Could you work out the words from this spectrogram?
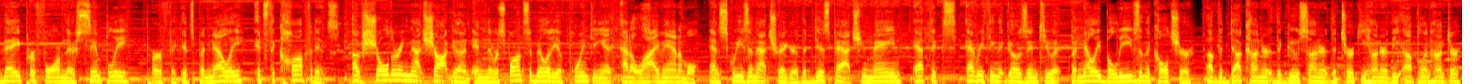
they perform. They're simply perfect. It's Benelli. It's the confidence of shouldering that shotgun and the responsibility of pointing it at a live animal and squeezing that trigger. The dispatch, humane, ethics, everything that goes into it. Benelli believes in the culture of the duck hunter, the goose hunter, the turkey hunter, the upland hunter.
